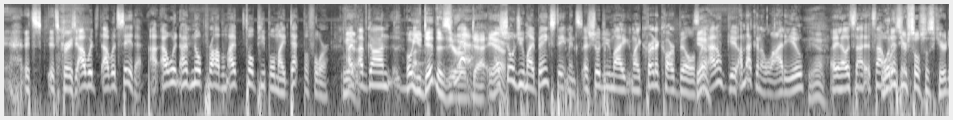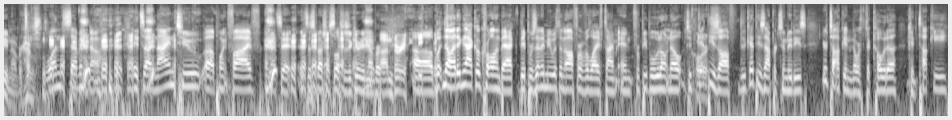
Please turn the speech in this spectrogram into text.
it's it's crazy. I would I would say that. I, I would I have no problem. I've told people my debt before. Yeah. I've, I've gone. Oh, you did the zero yeah. debt. Yeah. I showed you my bank statements. I showed you my, my credit card bills. Like Yeah. I don't give. I'm not gonna lie to you. Yeah. You know, it's not. It's not. What is your it. social security number? One seven? No, it's a nine two uh, point five, that's it. It's a special social security number. On the radio. Uh, but no, I did not go crawling back. They presented me with an offer of a lifetime, and for people who don't know, to get these off, to get these opportunities, you're talking North Dakota, Kentucky,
